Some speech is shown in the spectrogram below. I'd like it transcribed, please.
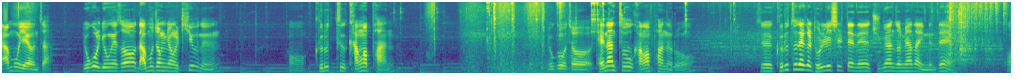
나무 예언자. 요걸 이용해서 나무 정령을 키우는 어 그루트 강화판. 요거 저 대난투 강화판으로. 그 그루트 덱을 돌리실 때는 중요한 점이 하나 있는데 어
